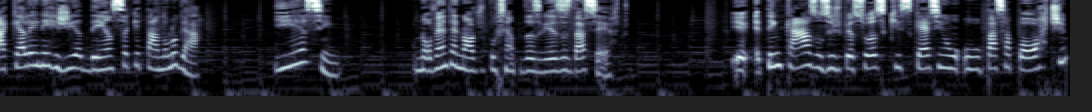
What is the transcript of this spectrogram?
aquela energia densa que está no lugar. E assim, 99% das vezes dá certo. E, tem casos de pessoas que esquecem o, o passaporte.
